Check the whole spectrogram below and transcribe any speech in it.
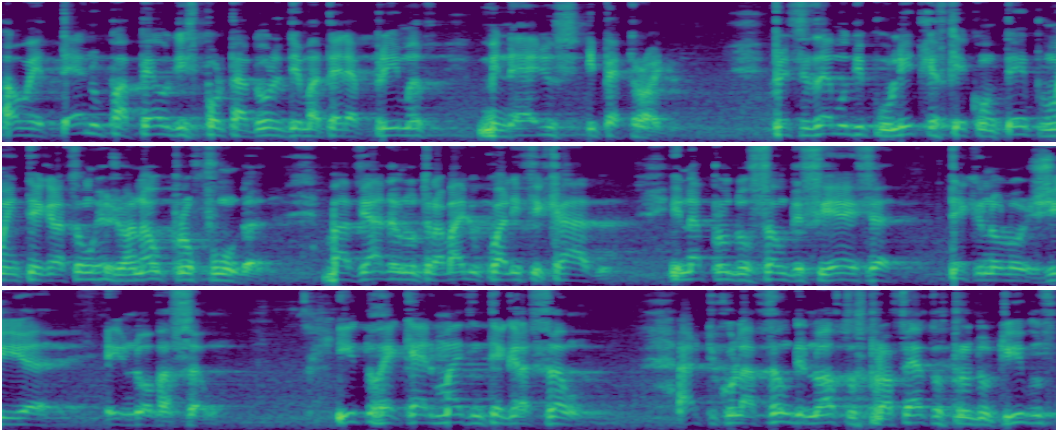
ao eterno papel de exportadores de matéria-primas, minérios e petróleo. Precisamos de políticas que contemplem uma integração regional profunda, baseada no trabalho qualificado e na produção de ciência, tecnologia e inovação. Isso requer mais integração, articulação de nossos processos produtivos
